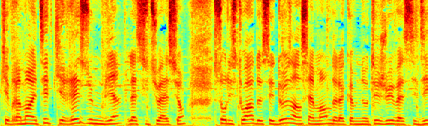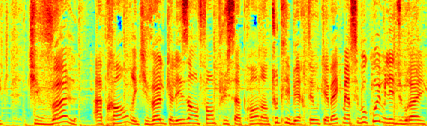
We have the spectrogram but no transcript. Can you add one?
qui est vraiment un titre qui résume bien la situation sur l'histoire de ces deux anciens membres de la communauté juive assidique qui veulent apprendre et qui veulent que les enfants puissent apprendre en toute liberté au Québec. Merci beaucoup, Émilie Dubreuil.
